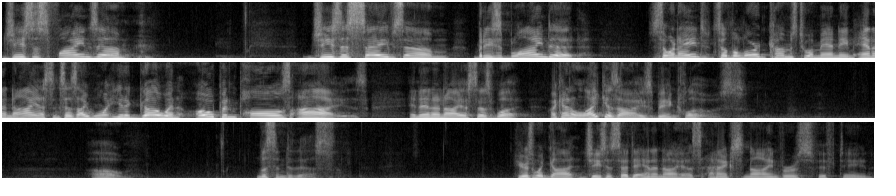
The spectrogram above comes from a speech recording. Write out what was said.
Jesus finds him. Jesus saves him, but he's blinded. So, an angel, so the Lord comes to a man named Ananias and says, I want you to go and open Paul's eyes. And Ananias says, What? I kind of like his eyes being closed. Oh, listen to this. Here's what God, Jesus said to Ananias, Acts 9, verse 15.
